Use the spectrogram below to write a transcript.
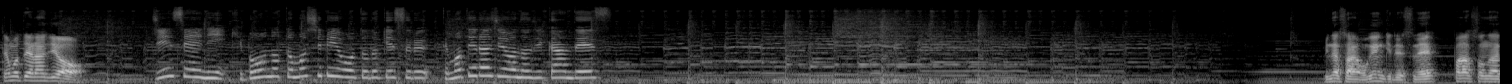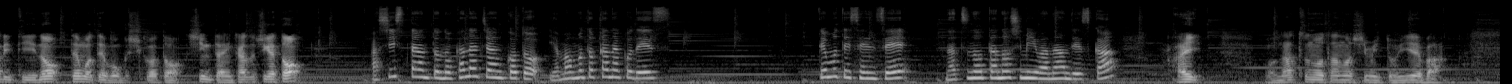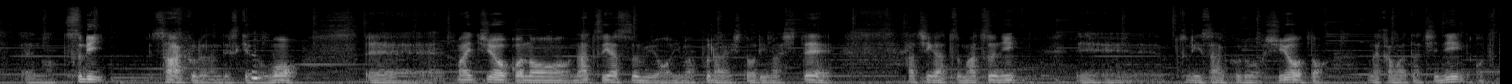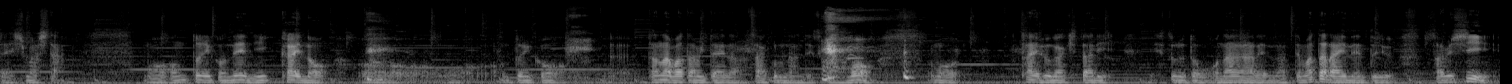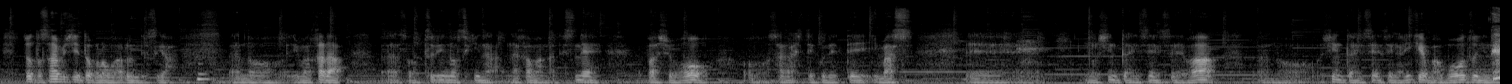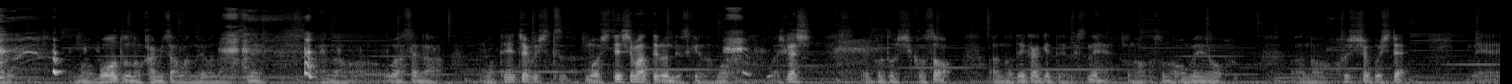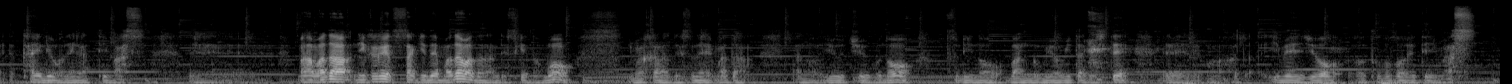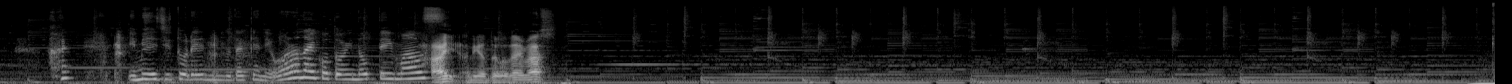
テモテラジオ。人生に希望の灯火をお届けするテモテラジオの時間です。皆さんお元気ですね。パーソナリティのテモテ牧師こと新谷和重とアシスタントのかなちゃんこと山本かな子です。テモテ先生夏の楽しみは何ですか？はい。夏の楽しみといえばあの釣りサークルなんですけども、えーまあ、一応この夏休みを今プランしておりまして8月末に、えー釣りサークルをしようと仲間たちにお伝えしました。もう本当にこう年に1回の本当にこう七夕みたいなサークルなんですけども もう台風が来たりするとお流れになってまた来年という寂しいちょっと寂しいところもあるんですが あの今からあその釣りの好きな仲間がですね場所をお探してくれています。えー新谷先生はあの新谷先生が行けば坊主になる もう坊主の神様のようなですねあの噂がもう定着しつもうしてしまってるんですけどもしかし今年こそあの出かけてですねこのそのお命をあの払拭して、えー大量を願っています、えーまあ、まだ2ヶ月先でまだまだなんですけども今からですねまたあの YouTube の釣りの番組を見たりして、えーまああとイメージを整えています。イメージトレーニングだけに終わらないことを祈っています、はい。ありがとうございます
